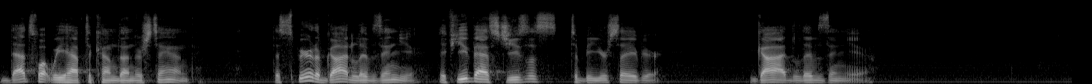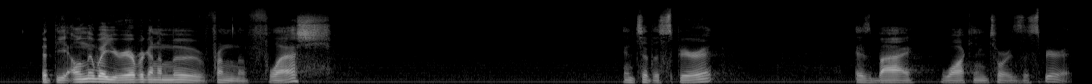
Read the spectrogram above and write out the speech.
That's what we have to come to understand. The Spirit of God lives in you. If you've asked Jesus to be your Savior, God lives in you. But the only way you're ever going to move from the flesh into the Spirit is by walking towards the Spirit.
